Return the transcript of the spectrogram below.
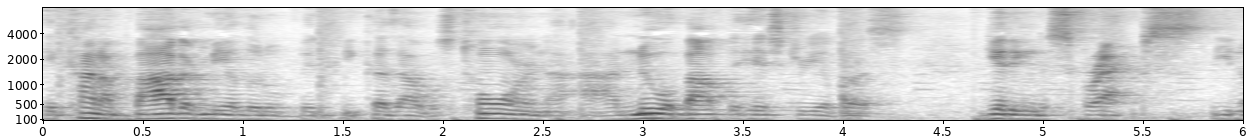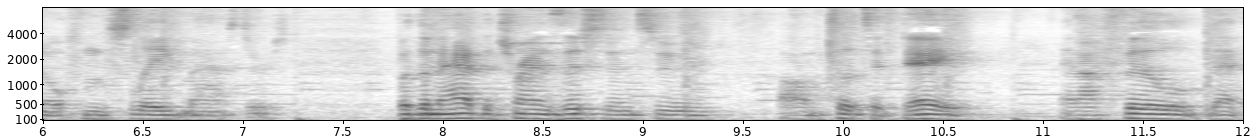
it kind of bothered me a little bit because i was torn. I, I knew about the history of us getting the scraps you know from the slave masters. But then i had to transition to um, to today and i feel that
